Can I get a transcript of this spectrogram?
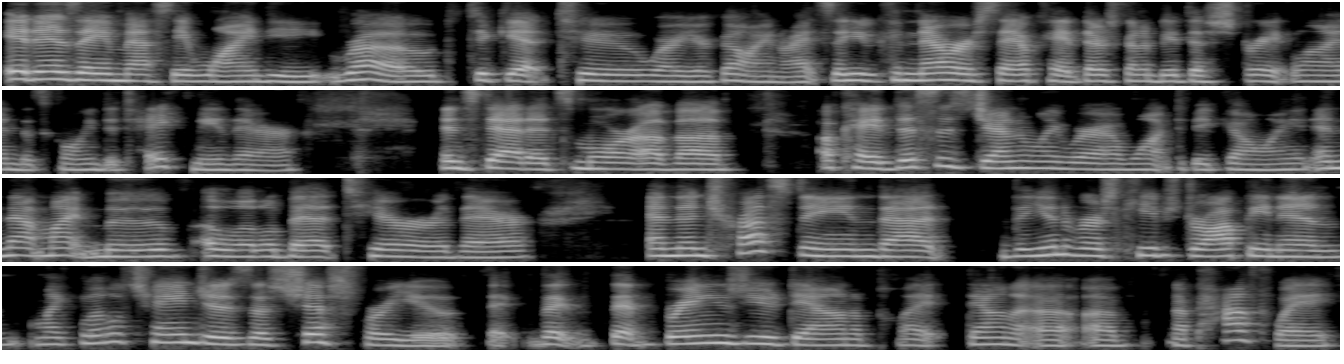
it is a messy, windy road to get to where you're going, right? So you can never say, okay, there's going to be this straight line that's going to take me there. Instead, it's more of a, okay, this is generally where I want to be going. And that might move a little bit here or there. And then trusting that the universe keeps dropping in like little changes of shifts for you that that, that brings you down a play down a, a, a pathway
